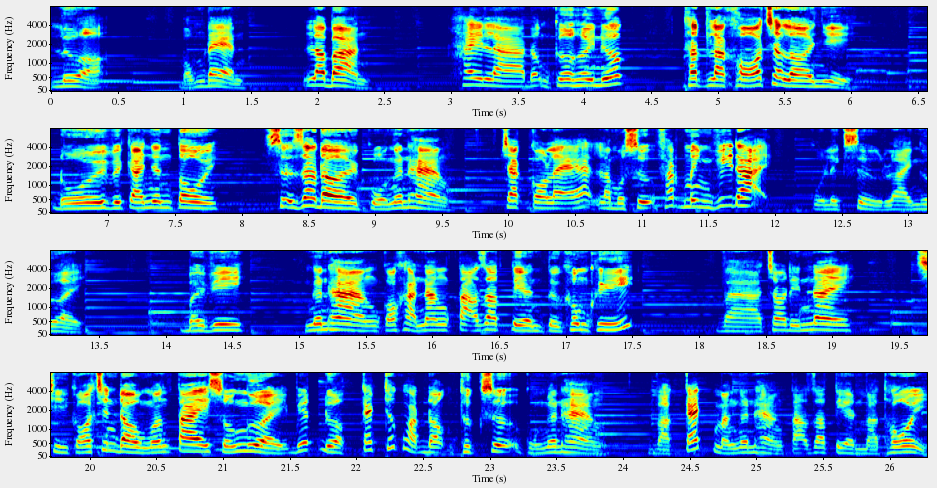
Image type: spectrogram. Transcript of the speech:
Lửa, bóng đèn, la bàn hay là động cơ hơi nước? Thật là khó trả lời nhỉ. Đối với cá nhân tôi, sự ra đời của ngân hàng chắc có lẽ là một sự phát minh vĩ đại của lịch sử loài người. Bởi vì ngân hàng có khả năng tạo ra tiền từ không khí và cho đến nay chỉ có trên đầu ngón tay số người biết được cách thức hoạt động thực sự của ngân hàng và cách mà ngân hàng tạo ra tiền mà thôi.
